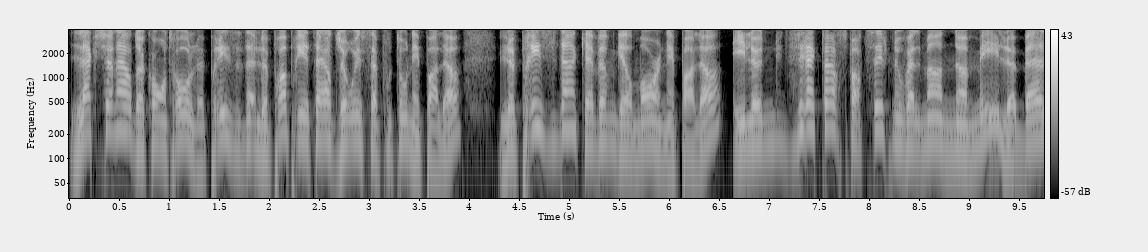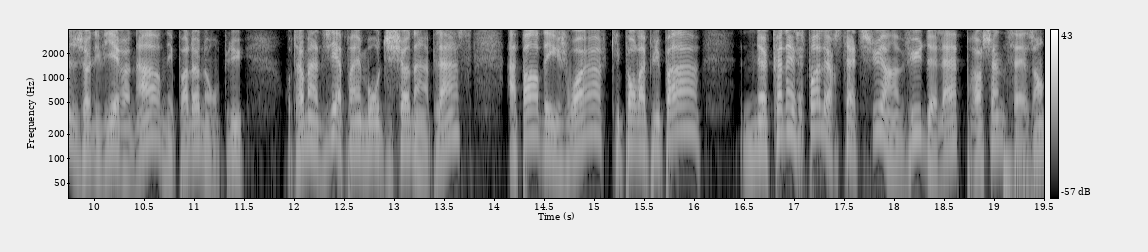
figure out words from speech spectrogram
L'actionnaire de contrôle, le propriétaire Joey Saputo n'est pas là. Le président Kevin Gilmore n'est pas là. Et le directeur sportif nouvellement nommé, le Belge Olivier Renard, n'est pas là non plus. Autrement dit, il n'y a pas un mot du chat la place, à part des joueurs qui, pour la plupart, ne connaissent pas leur statut en vue de la prochaine saison.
